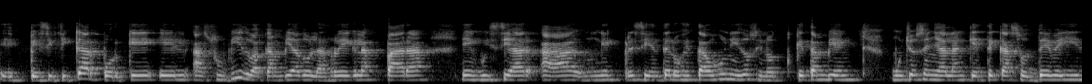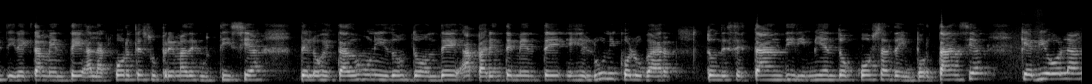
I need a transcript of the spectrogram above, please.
especificar por qué él ha subido, ha cambiado las reglas para enjuiciar a un expresidente de los Estados Unidos, sino que también muchos señalan que este caso debe ir directamente a la Corte Suprema de Justicia de los Estados Unidos, donde aparentemente es el único lugar donde se están dirimiendo cosas de importancia que violan...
